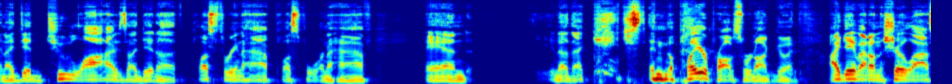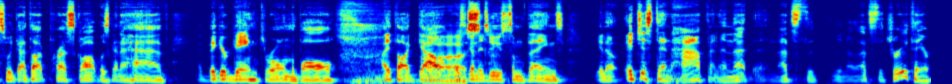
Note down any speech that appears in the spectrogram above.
and I did two lives. I did a plus three and a half, plus four and a half, and you know that just and the player props were not good. I gave out on the show last week. I thought Prescott was going to have a bigger game throwing the ball. I thought Gallup was going to do some things. You know, it just didn't happen, and that and that's the you know that's the truth here.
